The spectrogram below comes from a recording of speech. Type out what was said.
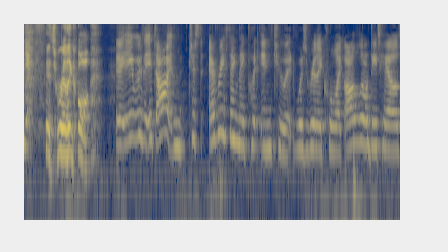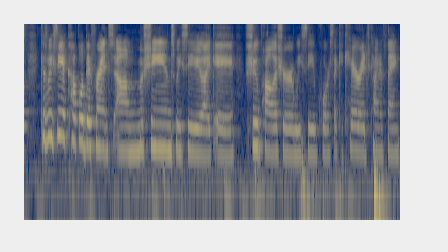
yes, it's really cool. It, it was. It's all just everything they put into it was really cool. Like all the little details, because we see a couple different um, machines. We see like a shoe polisher. We see, of course, like a carriage kind of thing.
